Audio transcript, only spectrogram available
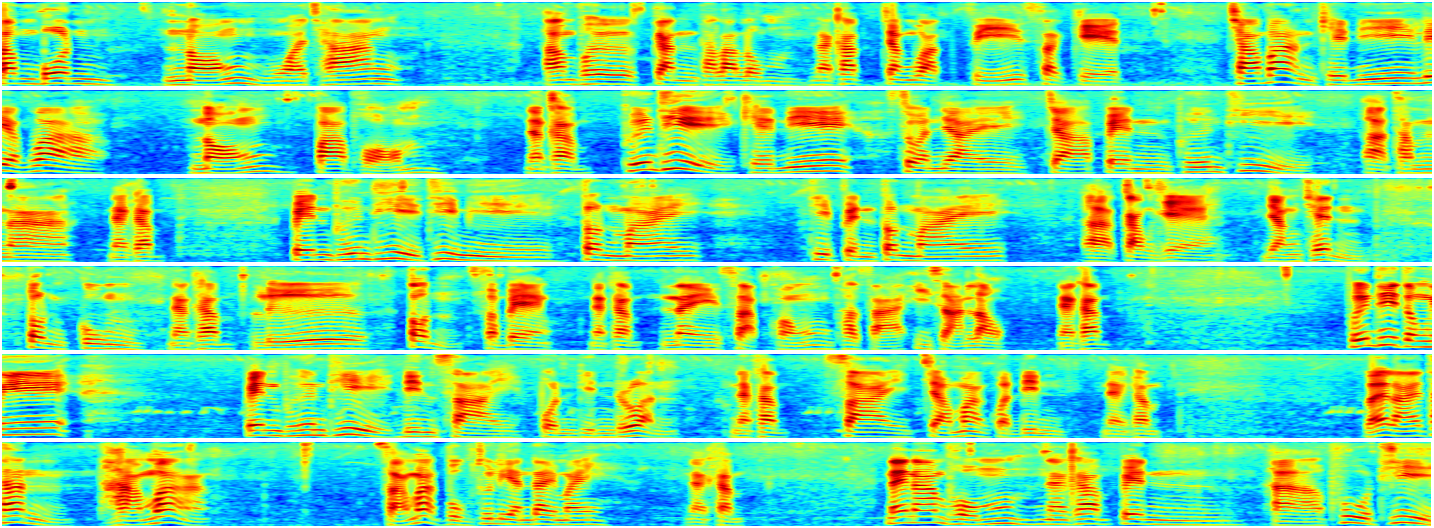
ตำบลหนองหัวช้างอำเภอกันทรลมนะครับ จังหวัดศรีสะเกดชาวบ้านเขตนี้เรียกว่าหนองปลาผอมนะครับ พื้นที่เขตนี้ส่วนใหญ่จะเป็นพื้นที่อ่าทำนานะครับ เป็นพื้นที่ที่มีต้นไม้ที่เป็นต้นไม้เก่าแก่อย่างเช่น ต้นกุ้งนะครับ หรือต้นสแบงนะครับ ในศัพท์ของภาษาอีสานเรานะครับ พื้นที่ตรงนี้เป็นพื้นที่ดินทรายปนดินร่วนนะครับทรายจะมากกว่าดินนะครับ หลายๆท่านถามว่าสามารถปลูกทุเรียนได้ไหมนะครับ ในนามผมนะครับเป็นผู้ที่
